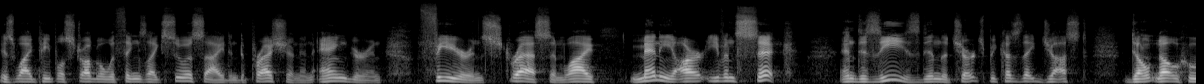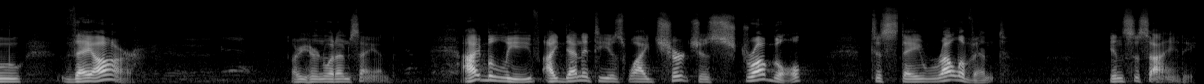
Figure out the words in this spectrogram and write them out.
is why people struggle with things like suicide and depression and anger and fear and stress, and why many are even sick and diseased in the church because they just don't know who they are. Are you hearing what I'm saying? I believe identity is why churches struggle to stay relevant in society.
